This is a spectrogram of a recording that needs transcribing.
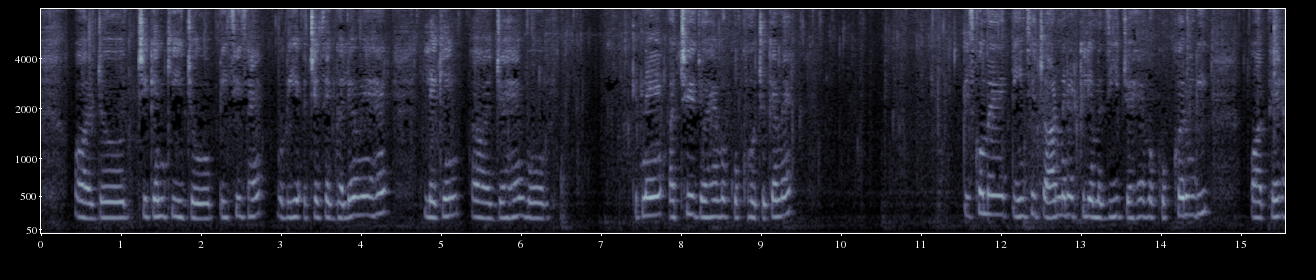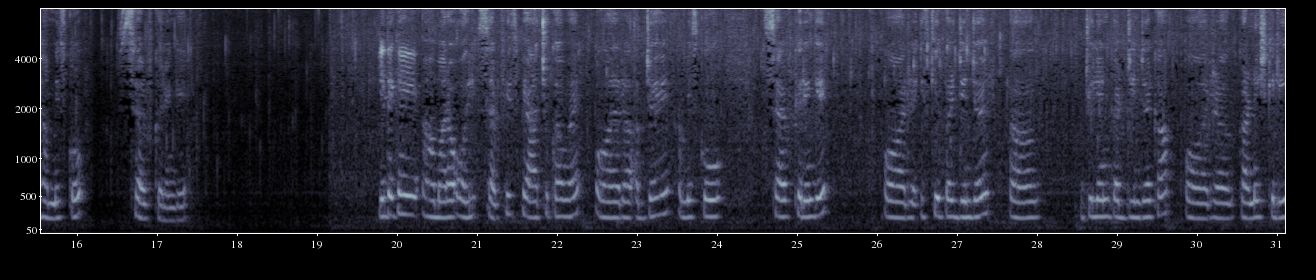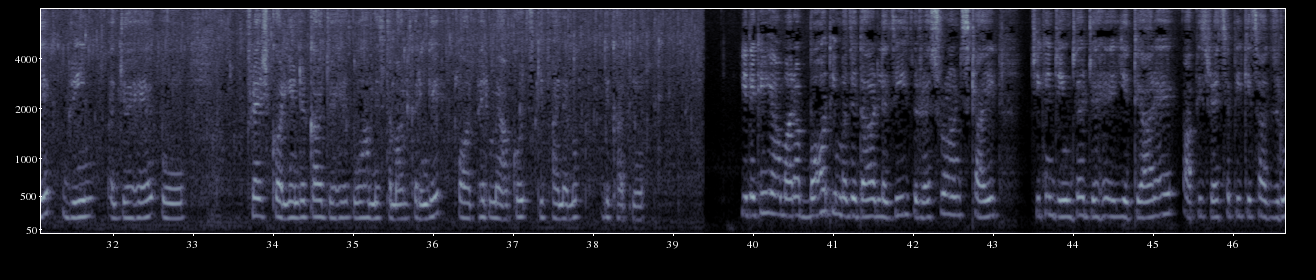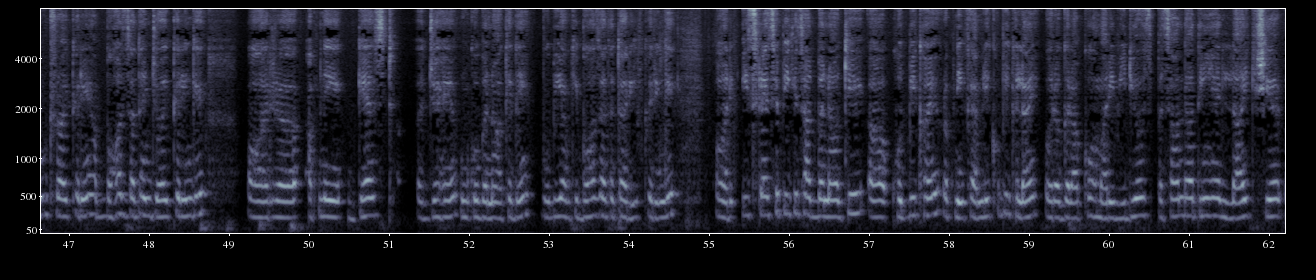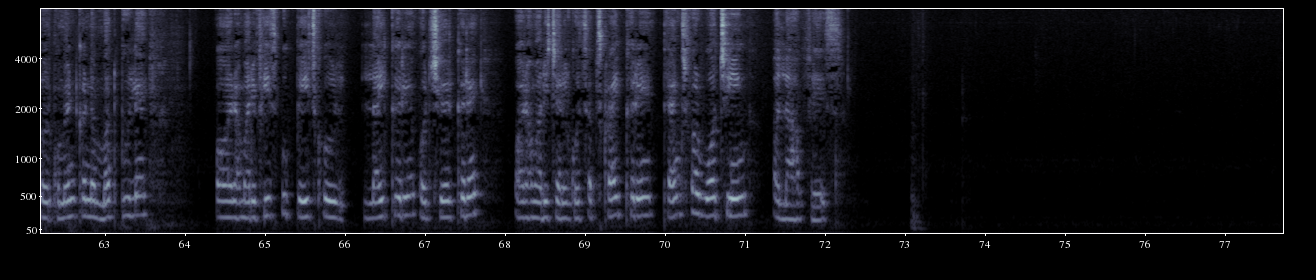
और जो चिकन की जो पीसीस हैं, वो भी अच्छे से गले हुए हैं। लेकिन जो है वो कितने अच्छे जो है वो कुक हो चुके हैं इसको मैं तीन से चार मिनट के लिए मज़ीद जो है वो कुक करूँगी और फिर हम इसको सर्व करेंगे। ये देखें, हमारा ऑयल सरफेस पे आ चुका हुआ है और अब जो है हम इसको सर्व करेंगे। और इसके ऊपर जिंजर जुलियन कट जिंजर का और गार्निश के लिए ग्रीन जो है वो फ्रेश कॉरिएंडर का जो है वो हम इस्तेमाल करेंगे और फिर मैं आपको इसकी फाइनल लुक दिखाती हूँ। ये देखें, ये हमारा बहुत ही मज़ेदार लजीज रेस्टोरेंट स्टाइल चिकन जिंजर जो है ये तैयार है। आप इस रेसिपी के साथ ज़रूर ट्राई करें, आप बहुत ज़्यादा इंजॉय करेंगे और अपने गेस्ट जो है उनको बना के दें, वो भी आपकी बहुत ज़्यादा तारीफ़ करेंगे। और इस रेसिपी के साथ बना के खुद भी खाएँ और अपनी फैमिली को भी खिलाएँ। और अगर आपको हमारी वीडियोस पसंद आती हैं लाइक शेयर और कमेंट करना मत भूलें। और हमारे फेसबुक पेज को लाइक करें और शेयर करें। और हमारे चैनल को सब्सक्राइब करें। थैंक्स फॉर वॉचिंग अल्लाह हाफिज़।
